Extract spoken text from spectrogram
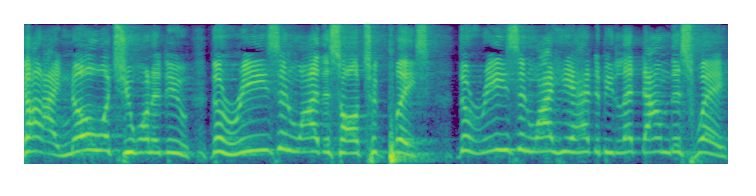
God, I know what you want to do. The reason why this all took place, the reason why he had to be led down this way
